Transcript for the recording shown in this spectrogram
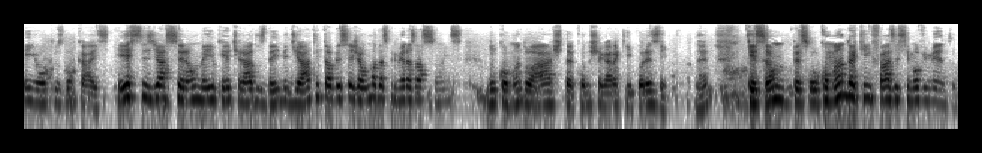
em outros locais. Esses já serão meio que retirados de imediato e talvez seja uma das primeiras ações do comando Asta quando chegar aqui, por exemplo. Né? Que são pessoas, o comando é quem faz esse movimento.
